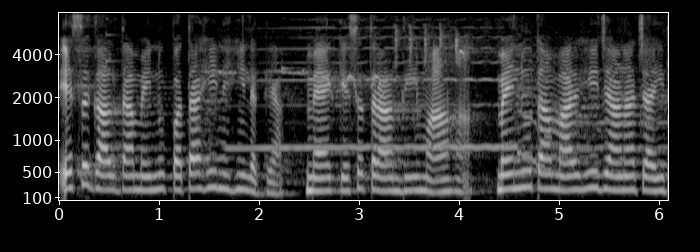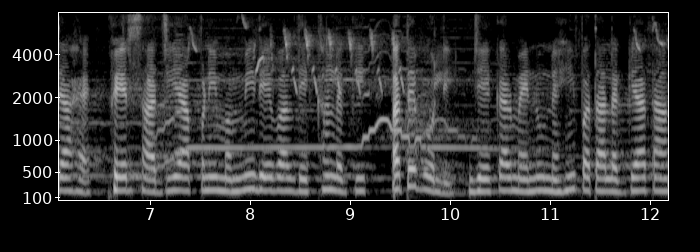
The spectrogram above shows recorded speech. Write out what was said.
ਇਸ ਗੱਲ ਦਾ ਮੈਨੂੰ ਪਤਾ ਹੀ ਨਹੀਂ ਲੱਗਿਆ। ਮੈਂ ਕਿਸ ਤਰ੍ਹਾਂ ਦੀ ਮਾਂ ਹਾਂ? ਮੈਨੂੰ ਤਾਂ ਮਰ ਹੀ ਜਾਣਾ ਚਾਹੀਦਾ ਹੈ। ਫਿਰ ਸਾਜੀਆ ਆਪਣੀ ਮੰਮੀ ਦੇ ਵੱਲ ਦੇਖਣ ਲੱਗੀ ਅਤੇ ਬੋਲੀ, ਜੇਕਰ ਮੈਨੂੰ ਨਹੀਂ ਪਤਾ ਲੱਗਿਆ ਤਾਂ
